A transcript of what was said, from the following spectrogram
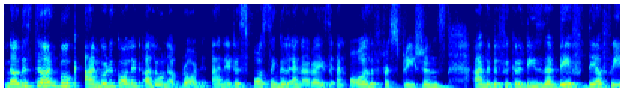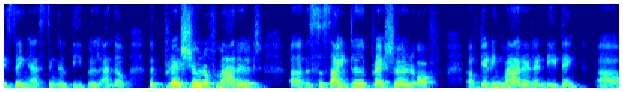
Now, this third book, I'm going to call it Alone Abroad, and it is for single NRIs and all the frustrations and the difficulties that they they are facing as single people, and the the pressure of marriage, uh, the societal pressure of of getting married and dating uh,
